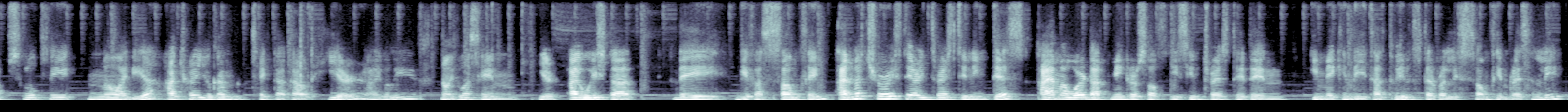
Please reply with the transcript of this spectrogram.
absolutely no idea. Actually, you can check that out here, I believe. No, it was in here. I wish that they give us something. I'm not sure if they're interested in this. I am aware that Microsoft is interested in in making digital twins. They released something recently.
